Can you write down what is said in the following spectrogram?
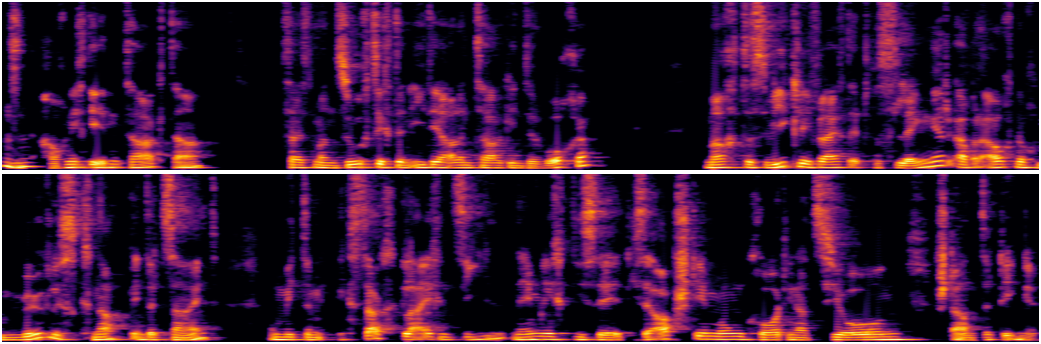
Die mhm. sind auch nicht jeden Tag da. Das heißt, man sucht sich den idealen Tag in der Woche, macht das Weekly vielleicht etwas länger, aber auch noch möglichst knapp in der Zeit und mit dem exakt gleichen Ziel, nämlich diese, diese Abstimmung, Koordination, Stand der Dinge.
